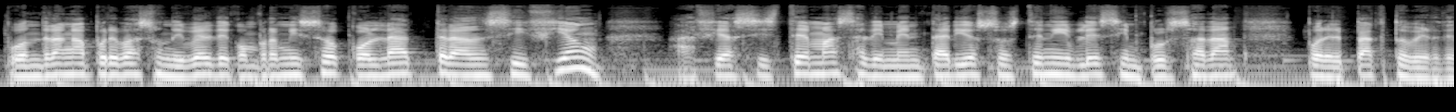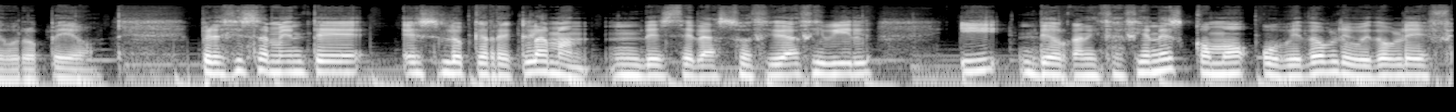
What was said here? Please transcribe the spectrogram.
pondrán a prueba su nivel de compromiso con la transición hacia sistemas alimentarios sostenibles impulsada por el Pacto Verde Europeo. Precisamente es lo que reclaman desde la sociedad civil y de organizaciones como WWF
